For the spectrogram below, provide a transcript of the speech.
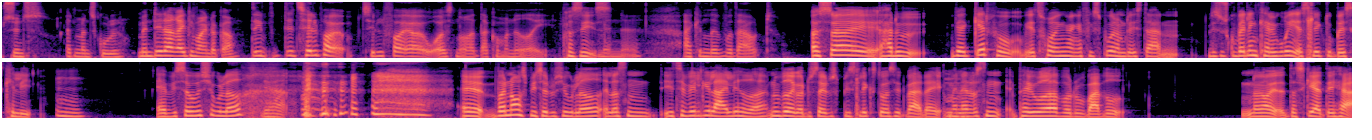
synes, at man skulle. Men det er der rigtig mange, der gør. Det, det tilføjer, tilføjer jo også noget, at der kommer ned i. Præcis. Men. Øh, I can live without. Og så øh, har du, jeg gætte på, jeg tror ikke engang, jeg fik spurgt om det i starten. Hvis du skulle vælge en kategori af slik, du bedst kan lide, Mm. er vi så ude i chokolade? Ja. øh, hvornår spiser du chokolade? Eller sådan, i- til hvilke lejligheder? Nu ved jeg godt, du sagde, at du spiser slik stort set hver dag. Mm. Men er der sådan perioder, hvor du bare ved, når der sker det her,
